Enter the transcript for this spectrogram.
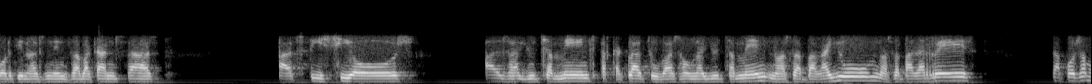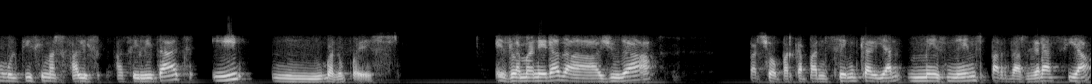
portin els nens de vacances, els fisios, els allotjaments, perquè, clar, tu vas a un allotjament, no has de pagar llum, no has de pagar res, te posen moltíssimes facilitats i, mm, bueno, pues, és la manera d'ajudar per això, perquè pensem que hi ha més nens, per desgràcia,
